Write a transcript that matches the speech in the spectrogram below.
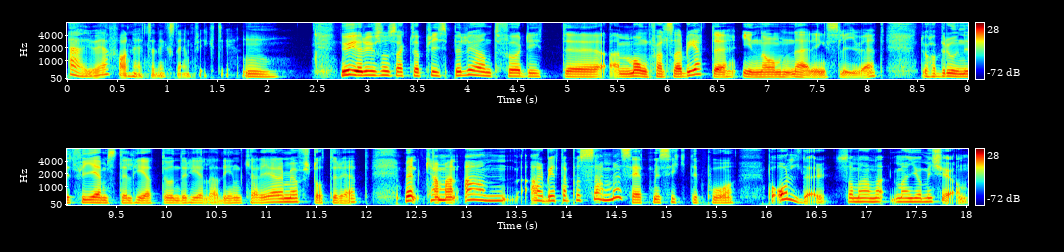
är ju erfarenheten extremt viktig. Mm. Nu är du ju som sagt prisbelönt för ditt eh, mångfaldsarbete inom näringslivet. Du har brunnit för jämställdhet under hela din karriär om jag förstått det rätt. Men kan man arbeta på samma sätt med sikte på, på ålder som man, man gör med kön?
